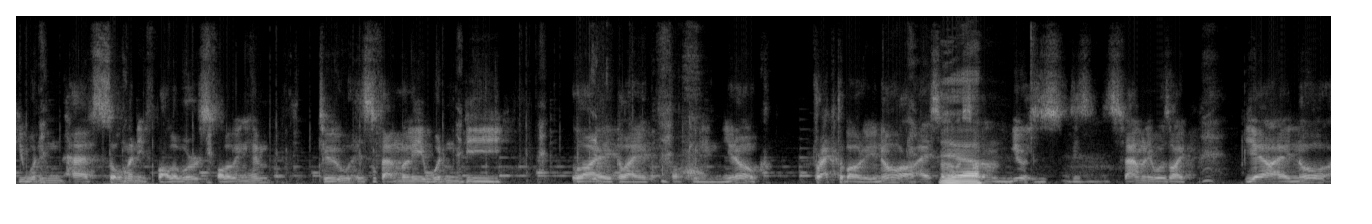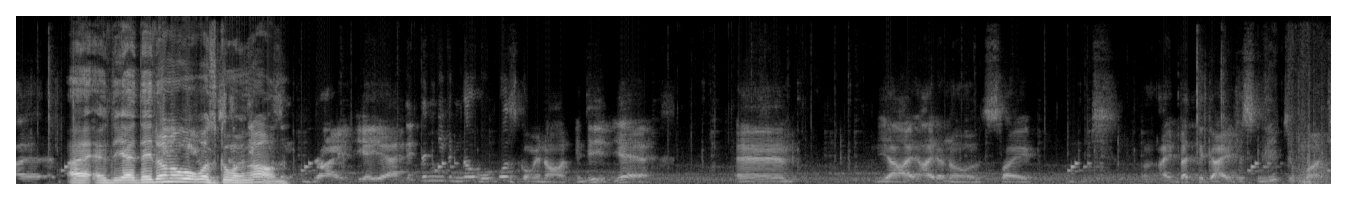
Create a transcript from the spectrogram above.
he wouldn't have so many followers following him. Two, his family wouldn't be like like fucking you know cracked about it. You know, I saw, I Yeah. saw it on the news. This, this, this family was like, Yeah, I know. Uh, I, I, and yeah, they don't know what was going on. Right. Yeah, yeah. and They didn't even know what was going on. Indeed. Yeah. And yeah, I, I don't know. It's like I bet the guy just knew too much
